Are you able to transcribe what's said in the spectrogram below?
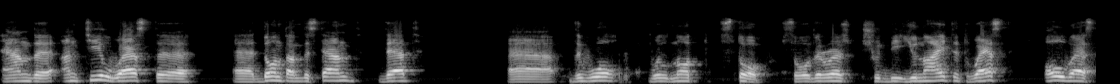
and uh, until West uh, uh, don't understand that the war will not stop. So there should be united West all West,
